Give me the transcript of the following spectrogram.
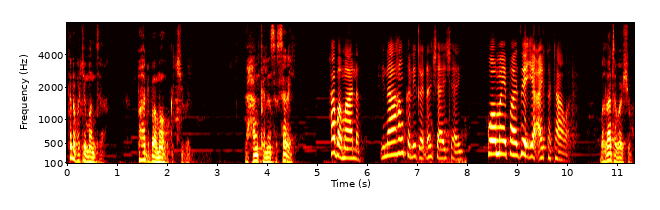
Kada fa ki manta ba da ba ma hukaci ba da hankalinsa sarai. Haba malam, ina hankali ga ɗan shaye-shaye. Komai fa zai iya aikatawa. ba za ta ba shi ba.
